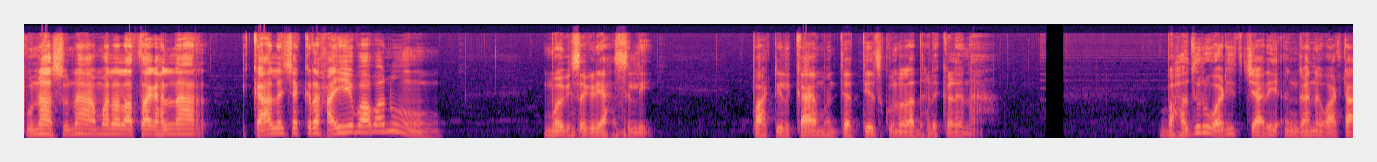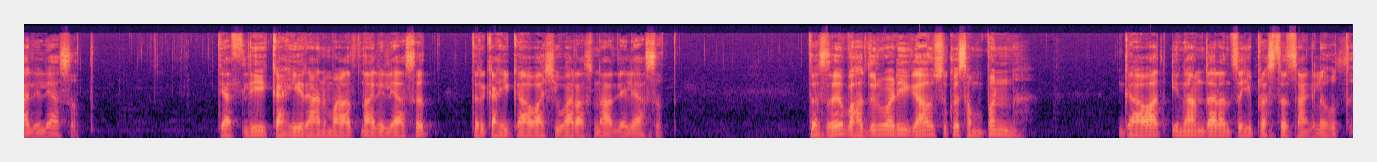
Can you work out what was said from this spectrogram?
पुन्हा सुना आम्हाला लाता घालणार. कालचक्र हाय बाबानू. मग सगळी हसली. पाटील काय म्हणतात तेच कुणाला धडकळ ना बहादूरवाडीत चारी अंगानं वाटा आलेले असत. त्यातली काही रानमाळातनं आलेले असत तर काही गावा शिवारासनं आलेले असत. तसं बहादूरवाडी गाव सुखसंपन्न. गावात इनामदारांचंही प्रस्थ चांगलं होतं.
